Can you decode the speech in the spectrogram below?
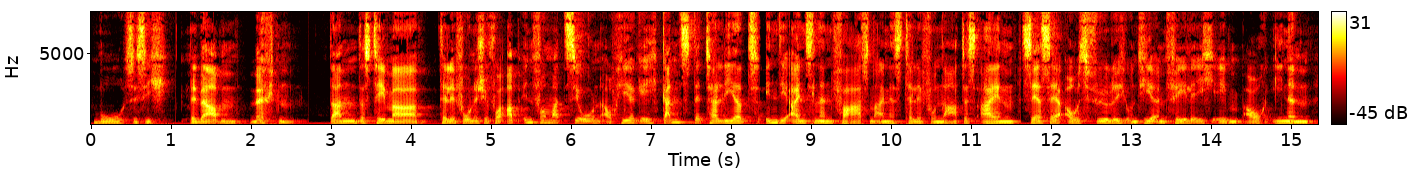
wo Sie sich bewerben möchten. Dann das Thema telefonische Vorabinformation. Auch hier gehe ich ganz detailliert in die einzelnen Phasen eines Telefonates ein. Sehr, sehr ausführlich. Und hier empfehle ich eben auch Ihnen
